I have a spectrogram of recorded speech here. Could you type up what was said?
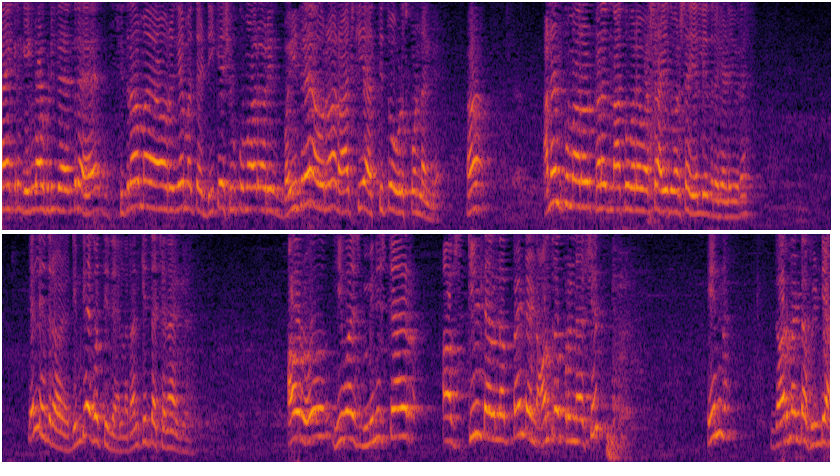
ನಾಯಕರಿಗೆ ಹೆಂಗಾಗ್ಬಿಟ್ಟಿದೆ ಅಂದ್ರೆ ಸಿದ್ದರಾಮಯ್ಯ ಅವರಿಗೆ ಮತ್ತೆ ಡಿ ಕೆ ಶಿವಕುಮಾರ್ ಅವರಿಗೆ ಬೈದ್ರೆ ಅವರ ರಾಜಕೀಯ ಅಸ್ತಿತ್ವ ಉಳಿಸ್ಕೊಂಡಂಗೆ? ಅನಂತ್ ಕುಮಾರ್ ಅವರು ಕಳೆದ ನಾಲ್ಕೂವರೆ ವರ್ಷ, ಐದು ವರ್ಷ ಎಲ್ಲಿದ್ರು ಹೇಳಿ ಇವ್ರೆ? ಎಲ್ಲಿದ್ರು ನಿಮ್ಗೆ ಗೊತ್ತಿದೆ ಅಲ್ಲ ನನಗಿಂತ ಚೆನ್ನಾಗಿ. ಅವರು he was minister of skill development and entrepreneurship in government of India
